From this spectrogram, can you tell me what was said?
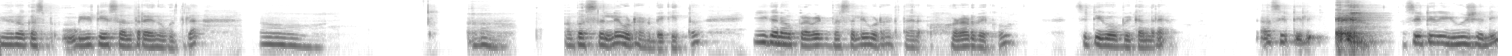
ಬ್ಯೂರೋಗಸ್ ಬಿ ಟಿ ಎಸ್ ಅಂತರ ಏನೋ ಗೊತ್ತಿಲ್ಲ. ಬಸ್ಸಲ್ಲೇ ಓಡಾಡಬೇಕಿತ್ತು. ಈಗ ನಾವು ಪ್ರೈವೇಟ್ ಬಸ್ಸಲ್ಲಿ ಓಡಾಡ್ತಾರೆ ಓಡಾಡಬೇಕು. ಸಿಟಿಗೆ ಹೋಗ್ಬೇಕಂದ್ರೆ, ಆ ಸಿಟೀಲಿ ಸಿಟೀಲಿ ಯೂಶ್ವಲಿ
